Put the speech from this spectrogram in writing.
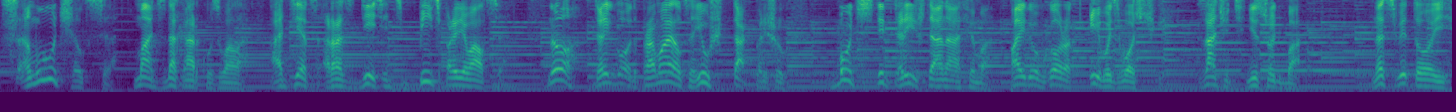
Самучился. Мать знахарку звала. Отец раз десять бить проливался. Ну, три года промаялся и уж так пришел. Будь ты трижды анафема, пойду в город и в извозчики. Значит, не судьба. На святой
